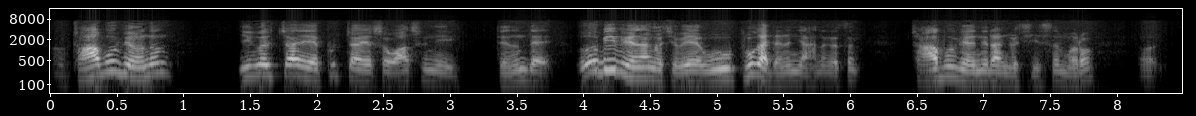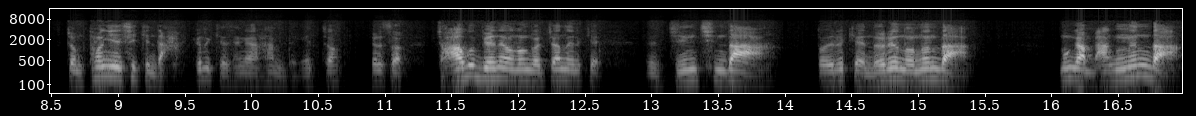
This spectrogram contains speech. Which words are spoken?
어, 좌부변은 이 글자의 부자에서 와순이 되는데 업이 변한 것이 왜 우부가 되느냐 하는 것은 좌부변이라는 것이 있으므로 어, 좀 통일시킨다. 그렇게 생각하면 되겠죠. 그래서 좌부변에 오는 글자는 이렇게 진친다. 또 이렇게 내려놓는다. 뭔가 막는다.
